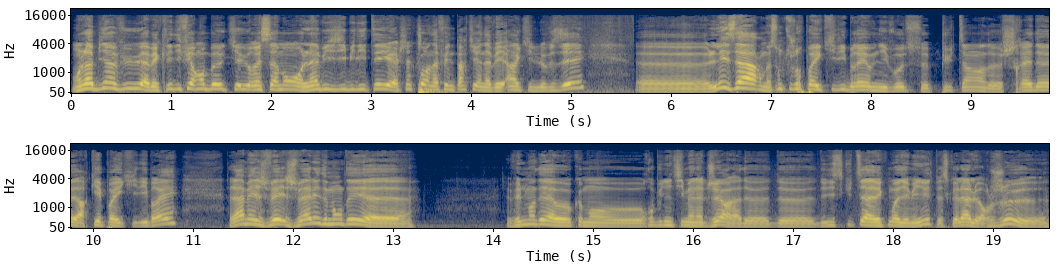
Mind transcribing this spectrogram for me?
On l'a bien vu avec les différents bugs qu'il y a eu récemment, l'invisibilité, à chaque fois on a fait une partie, il y en avait un qui le faisait. Euh, les armes sont toujours pas équilibrées au niveau de ce putain de shredder qui est pas équilibré. Là mais je vais, je vais aller demander... Euh, je vais demander au, comment, au Robunity Manager là, de, de, discuter avec moi deux minutes parce que là leur jeu euh,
